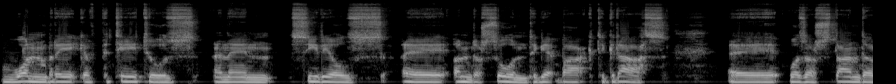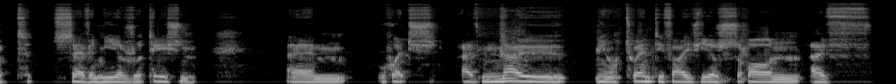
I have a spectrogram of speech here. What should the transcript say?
one break of potatoes, and then cereals uh, undersown to get back to grass uh, was our standard seven year rotation, um, which I've now, you know, 25 years on, I've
